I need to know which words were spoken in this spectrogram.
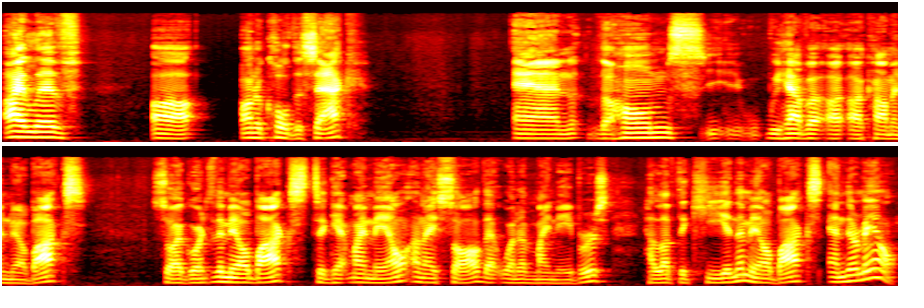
I live uh, on a cul-de-sac, and the homes, we have a, a common mailbox. So I go into the mailbox to get my mail, and I saw that one of my neighbors had left the key in the mailbox and their mail.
